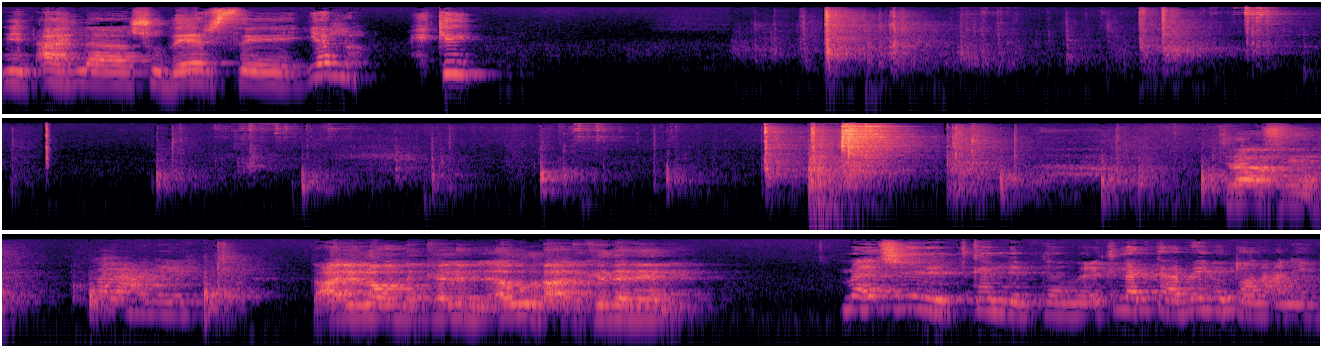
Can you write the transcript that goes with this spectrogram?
مين أهلها؟ شو دارسة؟ يلا احكي. ترى فين؟ طلع عليك. تعالي نقعد نتكلم الأول بعد كده نامي ما قلتش لي تتكلم تامر قلت لك تعبان وطلعانين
